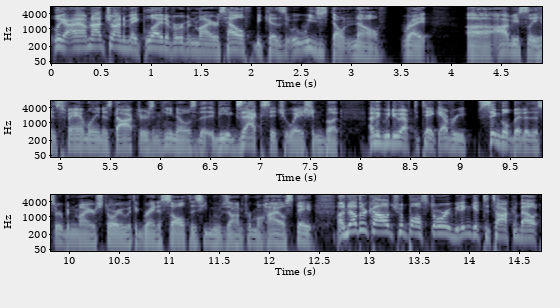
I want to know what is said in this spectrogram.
Look, I'm not trying to make light of Urban Meyer's health because we just don't know, right? Uh, obviously, his family and his doctors, and he knows the, the exact situation. But I think we do have to take every single bit of this Urban Meyer story with a grain of salt as he moves on from Ohio State. Another college football story we didn't get to talk about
